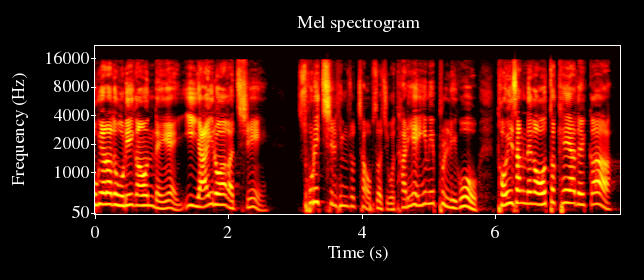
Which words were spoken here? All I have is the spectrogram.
혹여라도 우리 가운데에 이 야이로와 같이 소리칠 힘조차 없어지고 다리에 힘이 풀리고 더 이상 내가 어떻게 해야 될까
